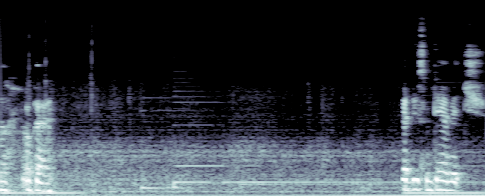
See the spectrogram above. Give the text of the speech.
Ugh, okay. Gotta do some damage.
